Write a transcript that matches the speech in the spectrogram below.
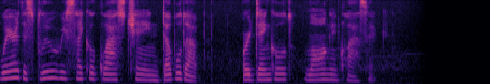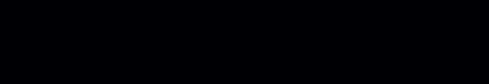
Where this blue recycled glass chain doubled up or dangled long and classic.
